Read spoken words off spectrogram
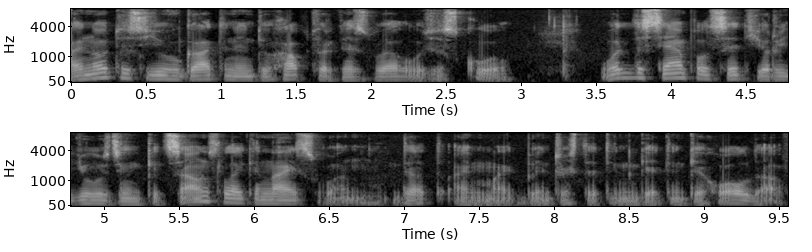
I notice you've gotten into Hauptwerk as well, which is cool. What the sample set you're using? It sounds like a nice one that I might be interested in getting a hold of.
